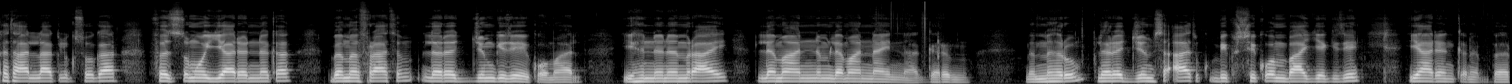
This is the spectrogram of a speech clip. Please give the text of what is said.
ከታላቅ ልቅሶ ጋር ፈጽሞ እያደነቀ በመፍራትም ለረጅም ጊዜ ይቆማል። ይህንንም ራእይ ለማንም ለማን አይናገርም። መምህሩም ለረጅም ሰዓት ሲቆም ባየ ጊዜ ያደንቅ ነበር።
